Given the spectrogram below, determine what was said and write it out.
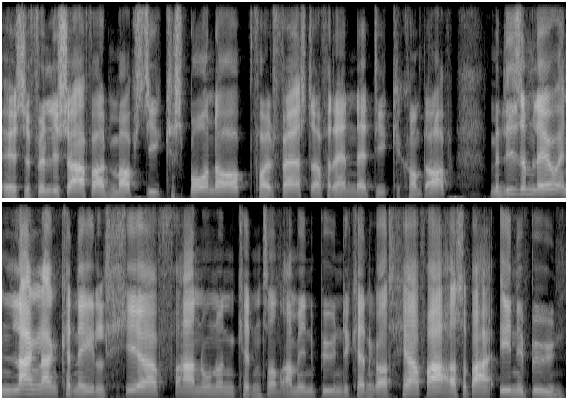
Øh, selvfølgelig sørge for, at mobs de kan spawne derop for det første, og for det andet, at de kan komme derop. Men ligesom lave en lang, lang kanal herfra. Nogenlunde kan den sådan ramme ind i byen, det kan den godt. Herfra, og så bare ind i byen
